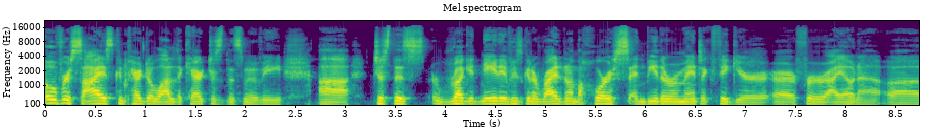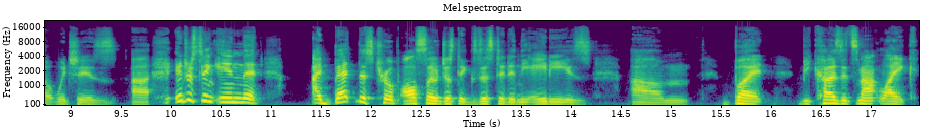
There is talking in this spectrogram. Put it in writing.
oversized compared to a lot of the characters in this movie uh just this rugged native who's going to ride it on the horse and be the romantic figure uh, for iona uh which is uh interesting in that i bet this trope also just existed in the 80s um but because it's not like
